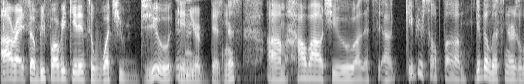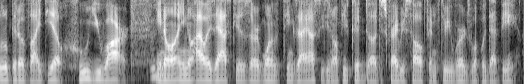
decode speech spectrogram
All right, so before we get into what you do in Mm-hmm. your business, um, how about you? Uh, let's uh, give yourself, uh, give the listeners a little bit of idea of who you are. Mm-hmm. You know, you know, I always ask is, or one of the things I ask is, you know, if you could uh, describe yourself in three words, what would that be?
